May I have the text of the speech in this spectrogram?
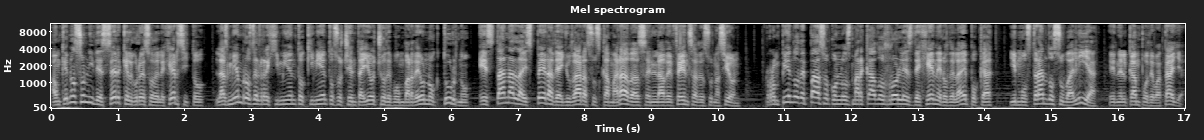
Aunque no son ni de cerca el grueso del ejército, las miembros del Regimiento 588 de Bombardeo Nocturno están a la espera de ayudar a sus camaradas en la defensa de su nación, rompiendo de paso con los marcados roles de género de la época y mostrando su valía en el campo de batalla.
